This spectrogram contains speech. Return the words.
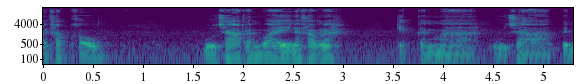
นะครับเขาบูชากันไว้นะครับนะ เก็บกันมาบูชาเป็น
